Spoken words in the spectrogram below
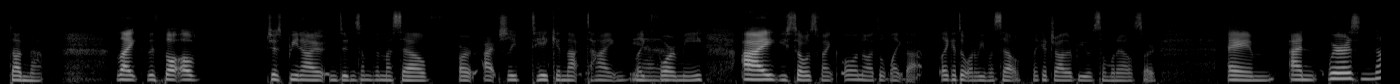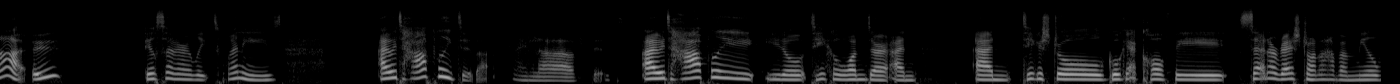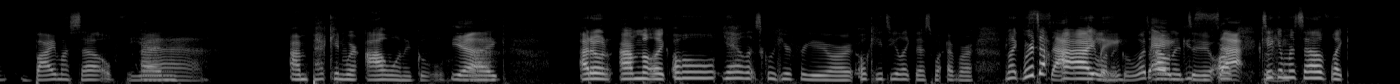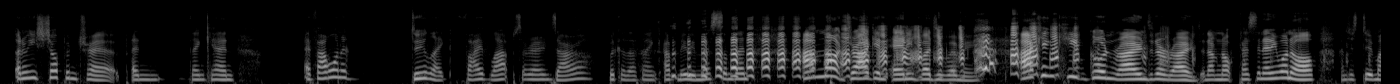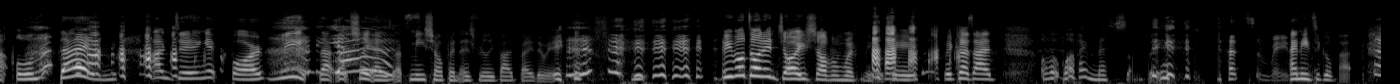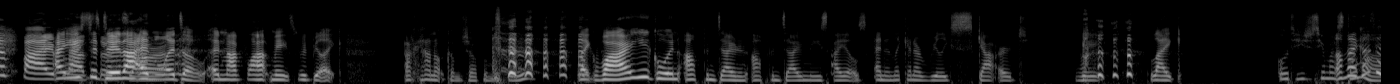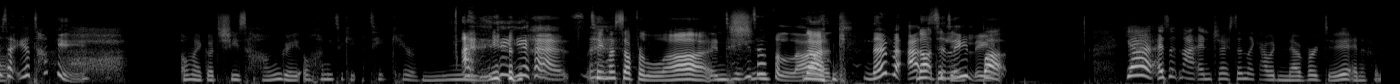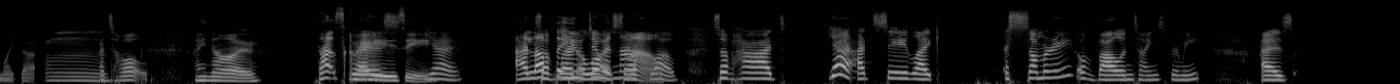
done that. Like the thought of just being out and doing something myself or actually taking that time. Like for me, I used to always think, oh no, I don't like that. Like I don't want to be myself. Like I'd rather be with someone else or, um, and whereas now, Ailsa in her late twenties, I would happily do that. i love this I would happily, you know, take a wander and and take a stroll, go get a coffee, sit in a restaurant and have a meal by myself. And yeah I'm picking where I want to go. Yeah. Like I don't I'm not like, "Oh, yeah, let's go here for you," or "Okay, do you like this?" whatever. I'm like, "Where do I want to go? What do I want to do?" Or Exactly. taking myself like on a wee shopping trip and thinking if I want to do like five laps around Zara because I think I've maybe missed something. I'm not dragging anybody with me. I can keep going round and around and I'm not pissing anyone off. I'm just doing my own thing. I'm doing it for me. That literally is. Yes. Me shopping is really bad, by the way. People don't enjoy shopping with me, okay? because I, oh, what if I missed something? That's amazing. I need to go back. Five I used to do that in. Lidl, and my flatmates would be like, I cannot come shopping with you. like, why are you going up and down and up and down these aisles and in like in a really scattered way? like, oh, did you just hear my oh my god, is that your tummy? Oh my god, she's hungry. Oh, honey, need to ke- take care of me. yes. take myself for lunch. Take yourself for lunch. No, but Not today, absolutely. but yeah, isn't that interesting? Like I would never do anything like that Mm, at all. I know. That's Whereas, crazy. Yeah. I love I've that you do it now. self-love. So I've had, yeah, I'd say like a summary of Valentine's for me, as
